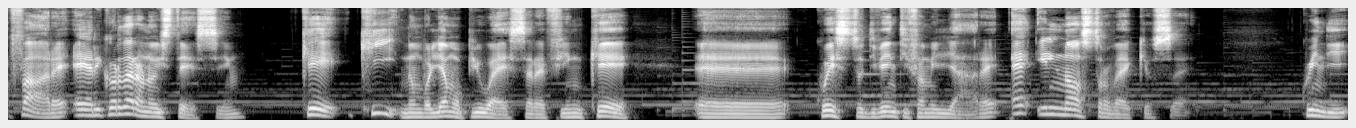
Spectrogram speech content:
fare è ricordare a noi stessi che chi non vogliamo più essere finché eh, questo diventi familiare è il nostro vecchio sé. Quindi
